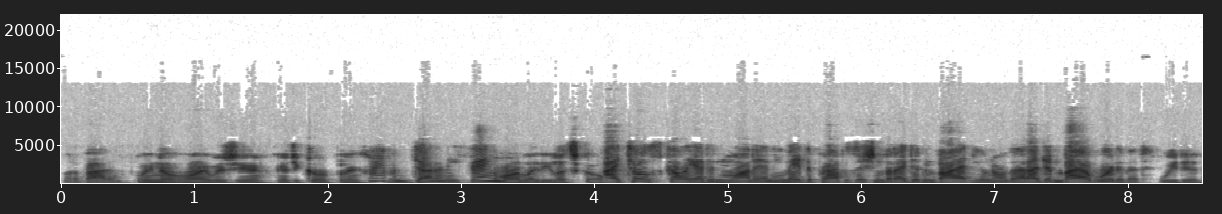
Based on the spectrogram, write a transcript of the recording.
What about him? We know why he was here. Get your coat, please. I haven't done anything. Come on, lady, let's go. I told Scully I didn't want any. He made the proposition, but I didn't buy it. You know that. I didn't buy a word of it. We did.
